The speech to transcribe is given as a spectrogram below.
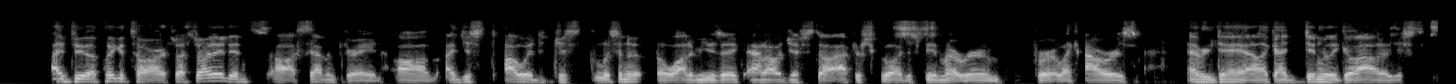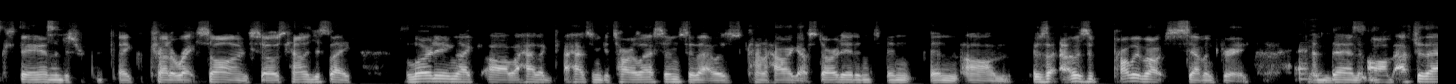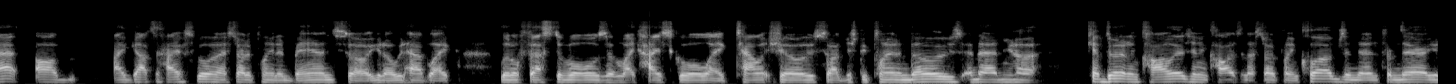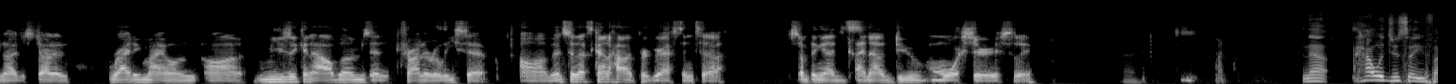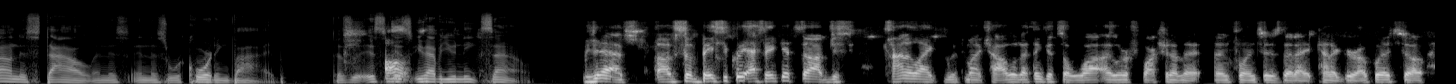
I do. I play guitar. So I started in uh, seventh grade. Um, I just I would just listen to a lot of music, and I would just uh, after school I'd just be in my room for like hours every day. I, like I didn't really go out. I just stay in and just like try to write songs. So it was kind of just like learning. Like uh, I had like I had some guitar lessons, so that was kind of how I got started. And and and um, it was I was probably about seventh grade, and then um, after that um. I got to high school and I started playing in bands. So, you know, we'd have like little festivals and like high school like talent shows. So I'd just be playing in those. And then, you know, kept doing it in college, and in college, and I started playing clubs, and then from there, you know, I just started writing my own uh, music and albums and trying to release it. Um, and so that's kind of how I progressed into something I, I now do more seriously. Now, how would you say you found this style and this in this recording vibe? Because it's, Oh. it's you have a unique sound. Yes. Uh, so basically, I think it's uh, just kind of like with my childhood. I think it's a lot a reflection on the influences that I kind of grew up with. So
